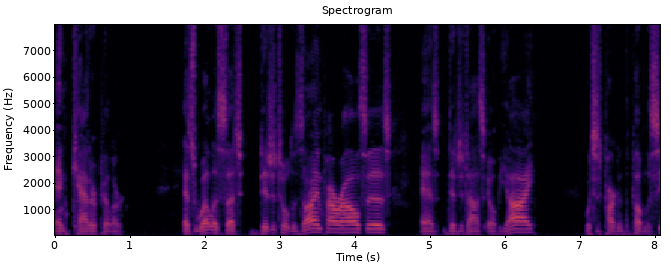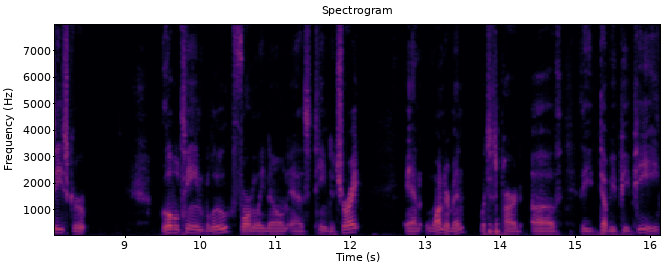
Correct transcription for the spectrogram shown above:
and Caterpillar, as well as such digital design powerhouses as Digitas LBI, which is part of the Publicis Group, Global Team Blue, formerly known as Team Detroit, and Wunderman, which is part of the WPP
